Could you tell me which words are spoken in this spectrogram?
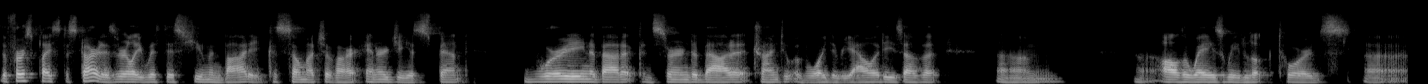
the first place to start is really with this human body, because so much of our energy is spent worrying about it, concerned about it, trying to avoid the realities of it. Um, uh, all the ways we look towards uh,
